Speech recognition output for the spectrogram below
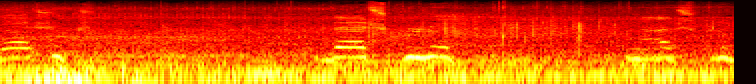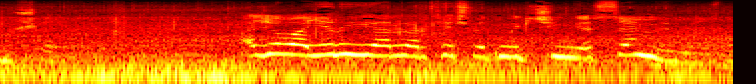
Değişik. Değişikli. Değişikli bir şey. Acaba yeni yerler keşfetmek için geçsem mi birazdan?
